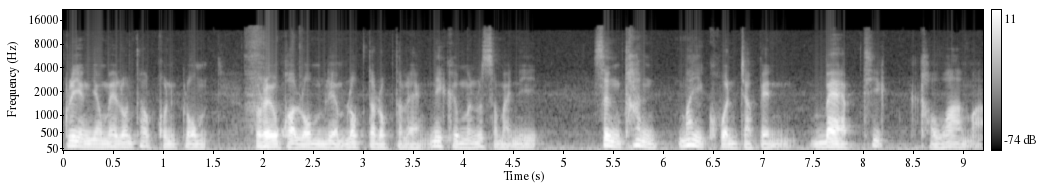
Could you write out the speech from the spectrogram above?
เกลี้ยงยังไม่ล้นเท่าคนกลม เร็วกว่าลมเหลี่ยมลบตลกตะแลงนี่คือมนุษย์สมัยนี้ ซึ่งท่านไม่ควรจะเป็นแบบที่เขาว่ามา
